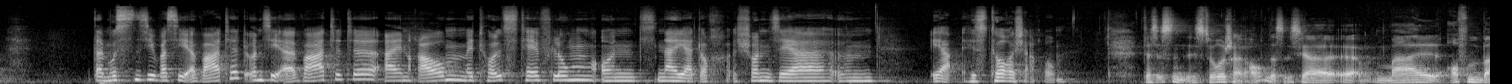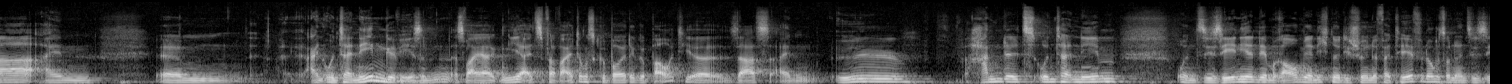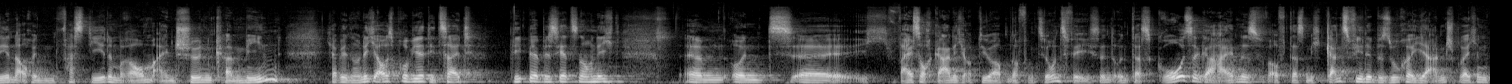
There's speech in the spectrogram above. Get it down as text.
Dann wussten Sie, was Sie erwartet und Sie erwartete einen Raum mit Holztäfelungen und naja, doch schon sehr ähm, ja, historischer Raum. Das ist ein historischer Raum. Das ist ja äh, mal offenbar ein ähm, ein Unternehmen gewesen. Es war ja nie als Verwaltungsgebäude gebaut. Hier saß ein Ölhandelsunternehmen. Und Sie sehen hier in dem Raum ja nicht nur die schöne Vertäfelung, sondern Sie sehen auch in fast jedem Raum einen schönen Kamin. Ich habe ihn noch nicht ausprobiert, die Zeit blieb mir bis jetzt noch nicht. Ähm, und äh, ich weiß auch gar nicht, ob die überhaupt noch funktionsfähig sind. Und das große Geheimnis, auf das mich ganz viele Besucher hier ansprechen,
